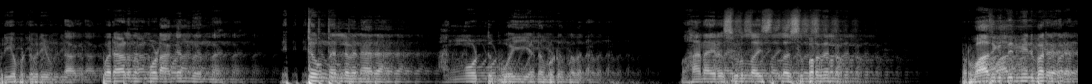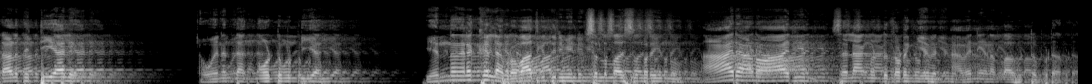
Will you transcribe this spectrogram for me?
പ്രിയപ്പെട്ടവരെ ഉണ്ടാകണം. ഒരാൾ നമ്മോട് അകന്നു നിന്ന് ഏറ്റവും നല്ലവനാരാ? അങ്ങോട്ട് പോയി ഇടപെടുന്നവനാണ്. മഹാനായ വസല്ലം പറഞ്ഞല്ലോ പ്രവാചക തിരുമേനി പറയാം രണ്ടാൾ തെറ്റിയാൽ? ഓനന്ത അങ്ങോട്ട് മുണ്ടിയാൽ എന്ന നിലക്കല്ല പ്രവാചക തിരുമേനി വസല്ലം പറയുന്നു ആരാണോ ആര്യം സലാം കൊണ്ട് തുടങ്ങിയവൻ അവനെയാണ് അള്ളാഹു ഇഷ്ടപ്പെടുന്നത്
